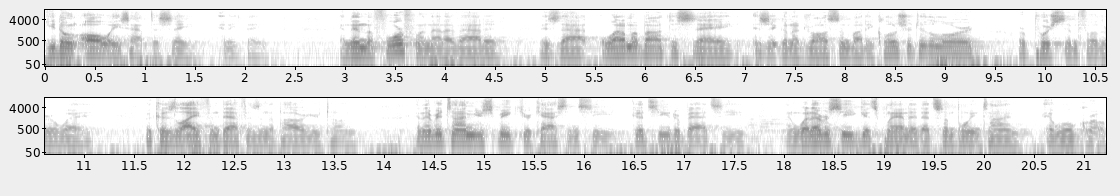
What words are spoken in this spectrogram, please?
You don't always have to say anything. And then the fourth one that I've added is that what I'm about to say, is it going to draw somebody closer to the Lord or push them further away? Because life and death is in the power of your tongue. And every time you speak, you're casting seed, good seed or bad seed. And whatever seed gets planted at some point in time, it will grow.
